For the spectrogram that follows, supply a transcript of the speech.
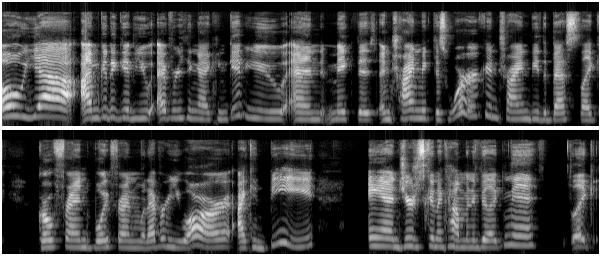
oh yeah, I'm to give you everything I can give you and make this and try and make this work and try and be the best like girlfriend, boyfriend, whatever you are, I can be. And you're just to come in and be like, "Meh, like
